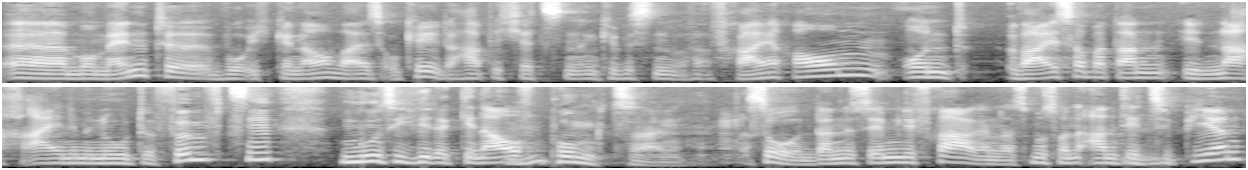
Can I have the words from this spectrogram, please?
äh, Momente, wo ich genau weiß, okay, da habe ich jetzt einen gewissen Freiraum und weiß aber dann nach einer Minute 15 muss ich wieder genau mhm. auf Punkt sein. So, und dann ist eben die Frage, das muss man antizipieren mhm.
